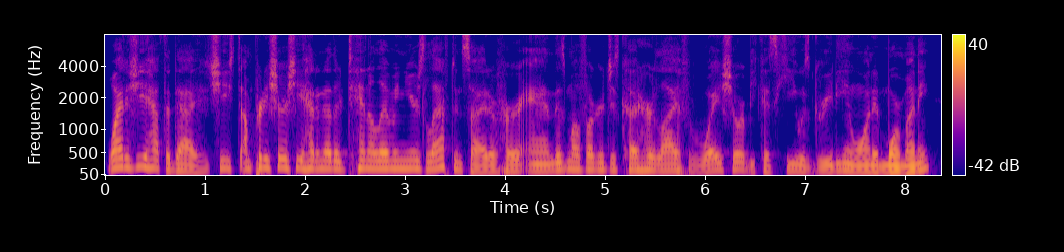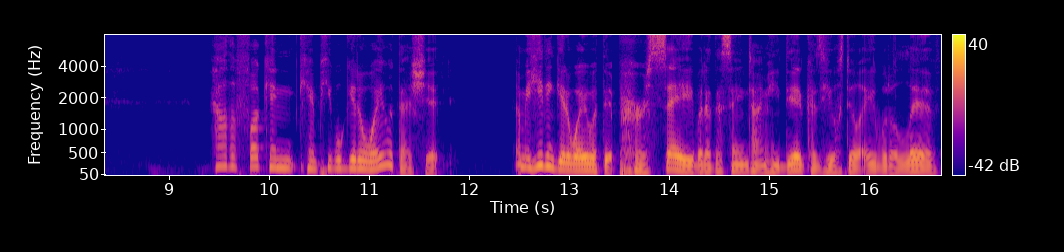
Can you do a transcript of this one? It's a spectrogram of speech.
why does she have to die? She's I'm pretty sure she had another 10, 11 years left inside of her, and this motherfucker just cut her life way short because he was greedy and wanted more money. How the fuck can, can people get away with that shit? I mean, he didn't get away with it per se, but at the same time, he did because he was still able to live.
